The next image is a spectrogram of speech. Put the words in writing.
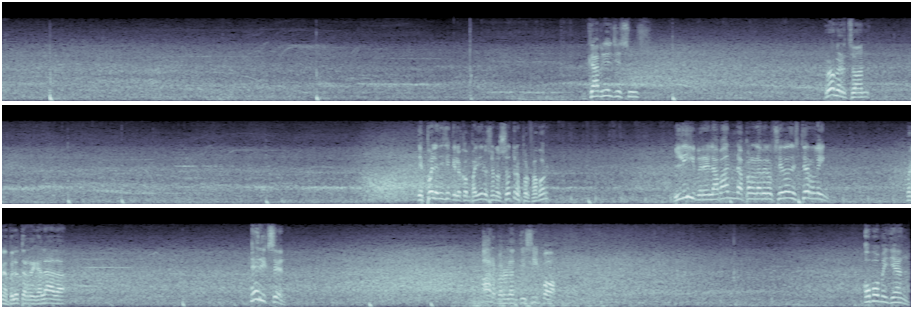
Gabriel Jesús. Robertson. Después le dicen que los compañeros son nosotros, por favor. Libre la banda para la velocidad de Sterling. Buena pelota regalada. Eriksen. Bárbaro el anticipo. Aubameyang.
